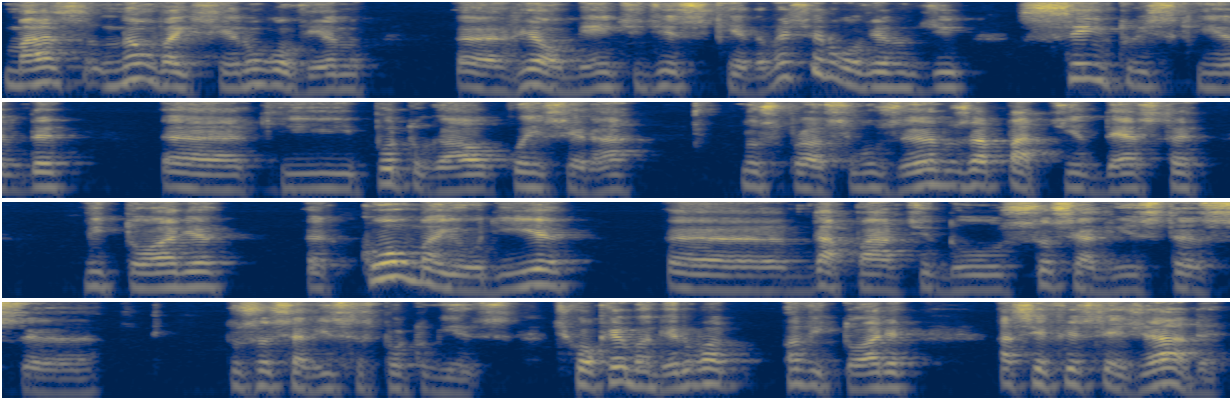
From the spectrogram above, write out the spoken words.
mas não vai ser um governo uh, realmente de esquerda, vai ser um governo de centro-esquerda uh, que Portugal conhecerá nos próximos anos, a partir desta vitória com maioria da parte dos socialistas dos socialistas portugueses. De qualquer maneira, uma, uma vitória a ser festejada,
